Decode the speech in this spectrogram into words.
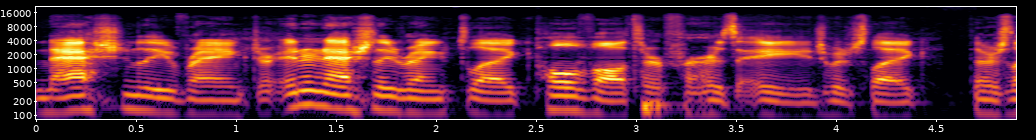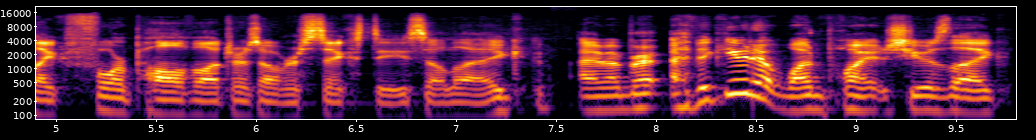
nationally ranked or internationally ranked like pole vaulter for his age, which like there's like four pole vaulters over sixty. So like I remember, I think even at one point she was like,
